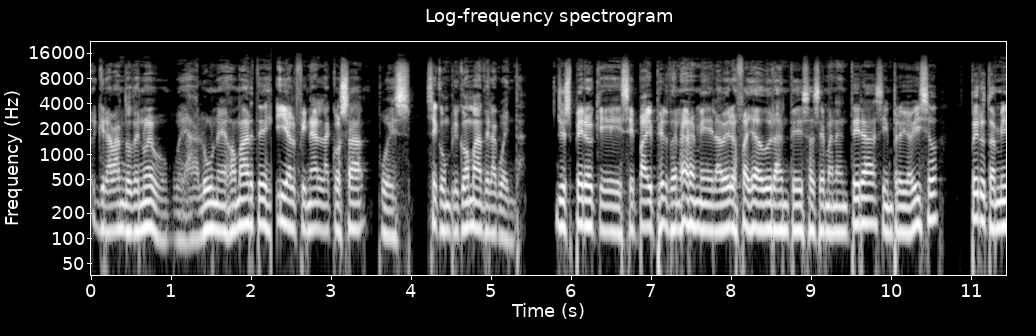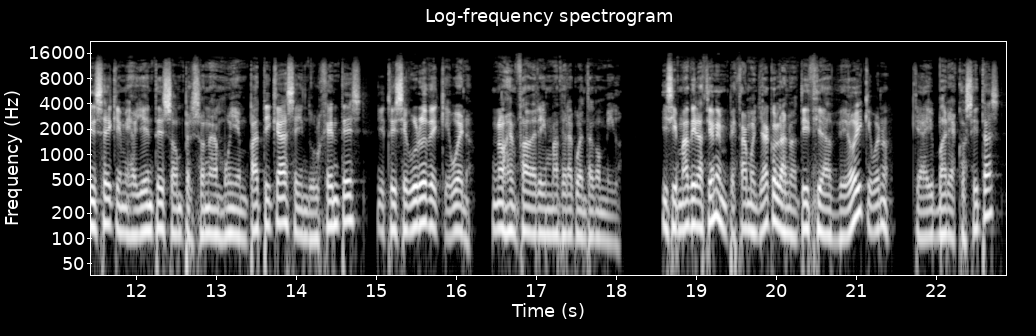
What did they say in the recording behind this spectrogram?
grabando de nuevo pues a lunes o martes y al final la cosa pues se complicó más de la cuenta. Yo espero que sepáis perdonarme el haberos fallado durante esa semana entera, sin previo aviso, pero también sé que mis oyentes son personas muy empáticas e indulgentes y estoy seguro de que, bueno, no os enfadaréis más de la cuenta conmigo. Y sin más dilación empezamos ya con las noticias de hoy, que bueno, que hay varias cositas.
